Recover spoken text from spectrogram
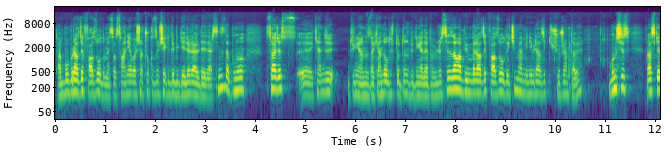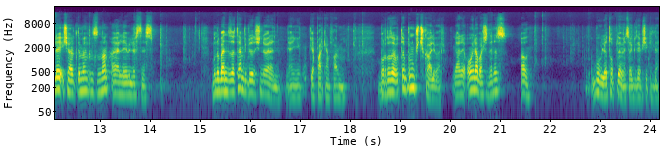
Tabi bu birazcık fazla oldu mesela saniye başına çok hızlı bir şekilde bir gelir elde edersiniz de bunu sadece e, kendi dünyanızda kendi oluşturduğunuz bir dünyada yapabilirsiniz ama bin birazcık fazla olduğu için ben beni birazcık düşüreceğim tabi. Bunu siz rastgele işaretleme hızından ayarlayabilirsiniz. Bunu ben de zaten video dışında öğrendim. Yani yaparken farmı. Burada da bunun küçük hali var. Yani oyuna başladınız alın. Bu bile topluyor mesela güzel bir şekilde.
